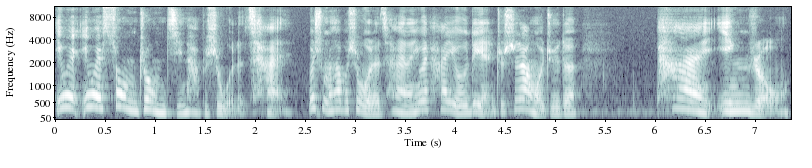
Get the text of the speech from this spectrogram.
因为因为宋仲基他不是我的菜。为什么他不是我的菜呢？因为他有点就是让我觉得太阴柔。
